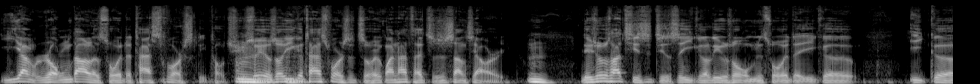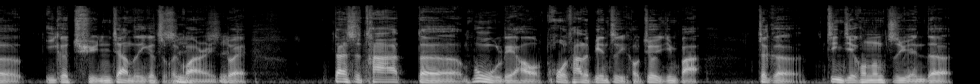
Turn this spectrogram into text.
一样融到了所谓的 task force 里头去。所以有时候一个 task force 指挥官他才只是上校而已，嗯，也就是说他其实只是一个，例如说我们所谓的一个一个一个群这样的一个指挥官而已，对。但是他的幕僚或他的编制里头就已经把这个进阶空中支援的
